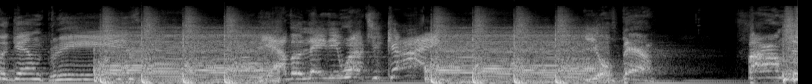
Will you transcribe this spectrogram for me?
Again, please. Yeah, the lady, what you kind? You've been found the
